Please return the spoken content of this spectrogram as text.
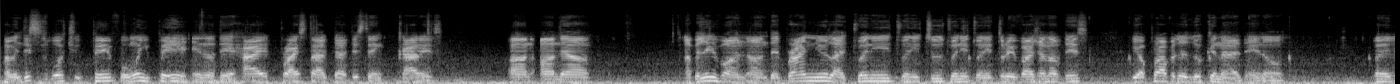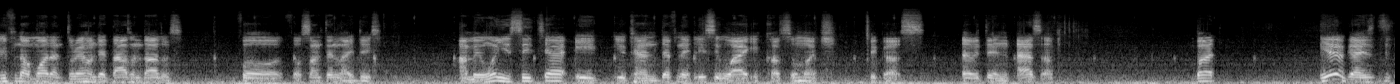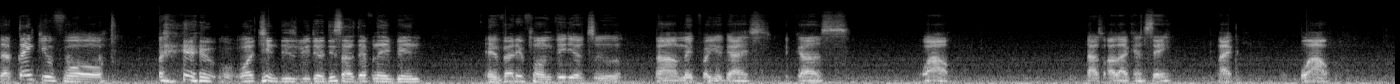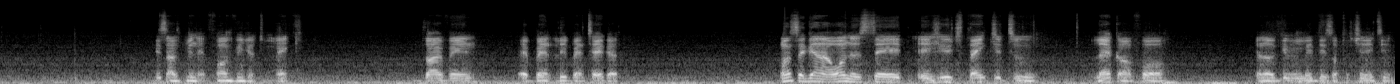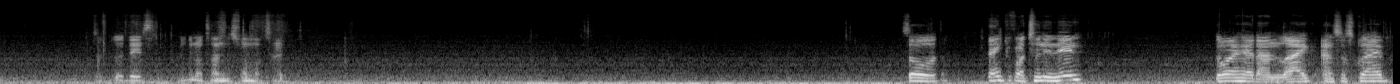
I mean, this is what you pay for when you pay, you know, the high price tag that this thing carries. On on uh, I believe on on the brand new like 2022, 2023 version of this, you're probably looking at you know, if not more than three hundred thousand dollars for for something like this. I mean, when you sit here, it, you can definitely see why it costs so much because everything adds up. But yeah, guys, thank you for watching this video. This has definitely been a very fun video to uh, make for you guys because wow, that's all I can say. Like, wow, this has been a fun video to make. Driving a Bentley Bentayga once again, I want to say a huge thank you to Leica for you know giving me this opportunity to do this. I'm gonna turn this one more time. So thank you for tuning in. Go ahead and like and subscribe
